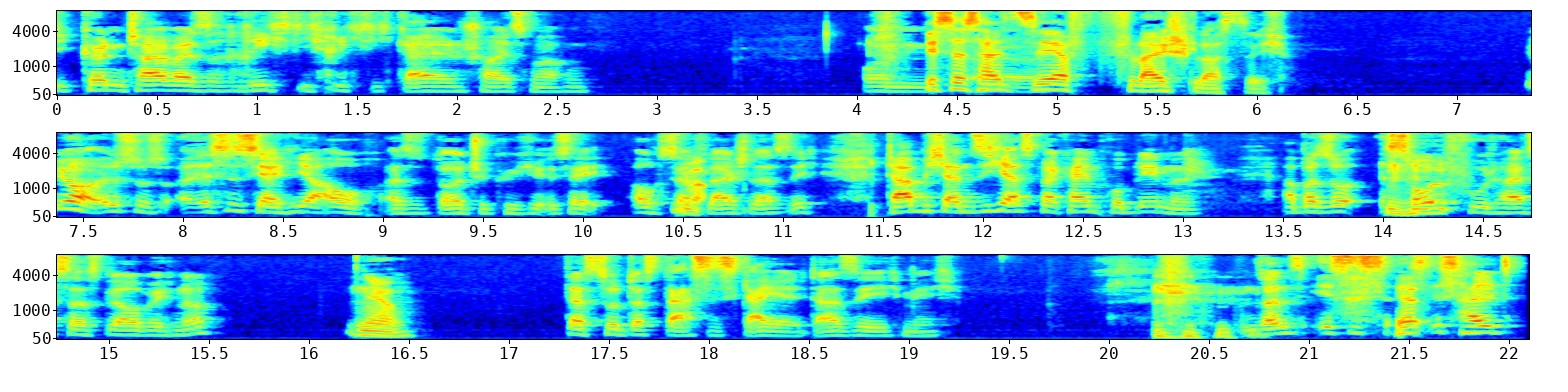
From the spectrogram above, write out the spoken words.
Die können teilweise richtig, richtig geilen Scheiß machen. Und, Ist es halt äh, sehr fleischlastig. Ja, ist es. Es ist ja hier auch. Also deutsche Küche ist ja auch sehr Ja. fleischlastig. Da habe ich an sich erstmal kein Problem mit. Aber so Mhm. Soul Food heißt das, glaube ich, ne? Ja. Das so, das, das ist geil. Da sehe ich mich. und sonst ist es, Ja. es ist halt,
